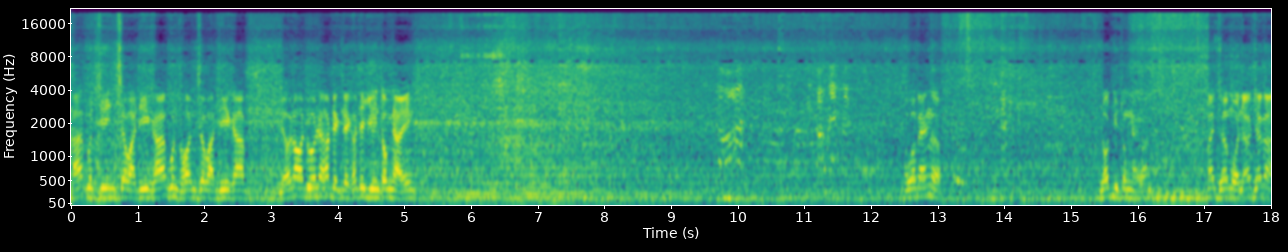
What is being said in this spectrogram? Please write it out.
ครับคุณจีนสวัสดีครับ คุณพลสวัสดีครับ เดี๋ยวรอดูนะครับ เด็กๆเขาจะยืนตรงไหนเอาว่าแบงค์เหรอ รถอยู่ตรงไหนวะไม่เธอหมดแล้วใช่ป่ะ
